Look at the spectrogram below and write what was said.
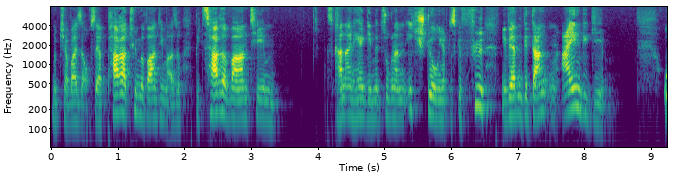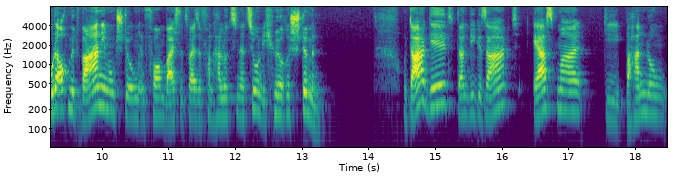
möglicherweise auch sehr paratyme Warnthemen, also bizarre Warnthemen, es kann einhergehen mit sogenannten Ich-Störungen. Ich habe das Gefühl, mir werden Gedanken eingegeben. Oder auch mit Wahrnehmungsstörungen in Form beispielsweise von Halluzinationen. Ich höre Stimmen. Und da gilt dann, wie gesagt, erstmal die Behandlung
